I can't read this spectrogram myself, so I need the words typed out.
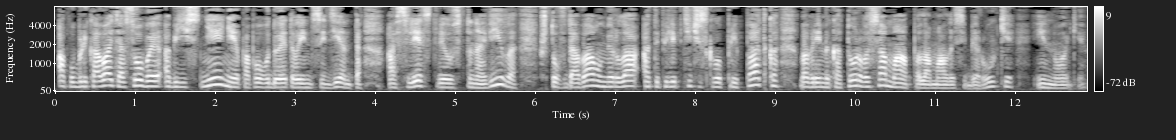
опубликовать особое объяснение по поводу этого инцидента, а следствие установило, что вдова умерла от эпилептического припадка, во время которого сама поломала себе руки и ноги дороги.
